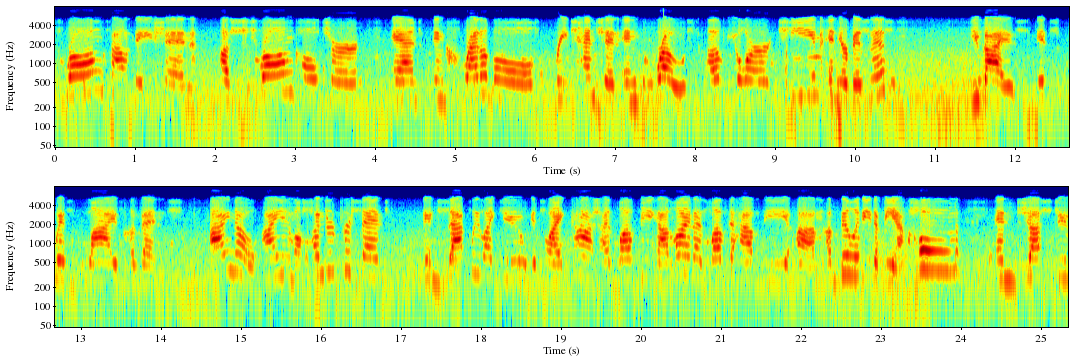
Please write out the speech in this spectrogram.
strong foundation, a strong culture, and incredible retention and growth of your team and your business. You guys, it's with live events. I know I am 100% exactly like you. It's like, gosh, I love being online. I'd love to have the um, ability to be at home and just do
